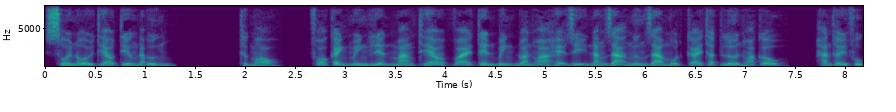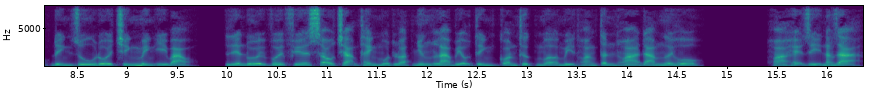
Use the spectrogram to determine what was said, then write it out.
sôi nổi theo tiếng đáp ứng. Thức mau, Phó Cảnh Minh liền mang theo vài tên binh đoàn hỏa hệ dị năng giả ngưng ra một cái thật lớn hỏa cầu, hắn thấy Phục đỉnh Du đối chính mình ý bảo, liền đối với phía sau chạm thành một loạt nhưng là biểu tình còn thực mờ mịt Hoàng Tân Hoa đám người hô. Hỏa hệ dị năng giả,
